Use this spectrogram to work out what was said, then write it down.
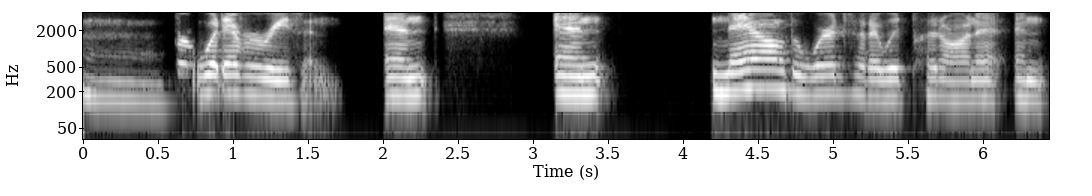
mm. for whatever reason. And and now the words that I would put on it and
